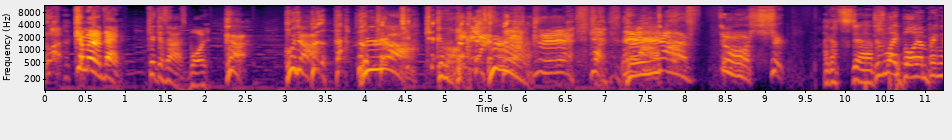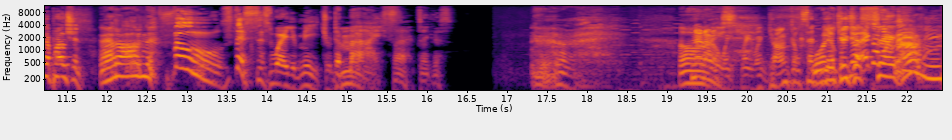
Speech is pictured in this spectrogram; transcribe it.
Eh, uh, come on then! Kick his ass, boy. Ha! Huda! Hurrah! Come on. oh, shit! I got stabbed. Just wait, boy. I'm bringing a potion. Head on! Fools! This is where you meet your demise. Alright, take this. Oh, No, no, no, wait, wait, wait. Your uncle sent What me. did you just say, huh?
